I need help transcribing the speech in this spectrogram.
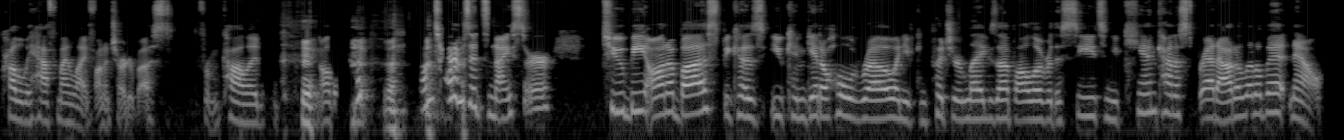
probably half my life on a charter bus from college. Sometimes it's nicer to be on a bus because you can get a whole row and you can put your legs up all over the seats and you can kind of spread out a little bit. Now,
